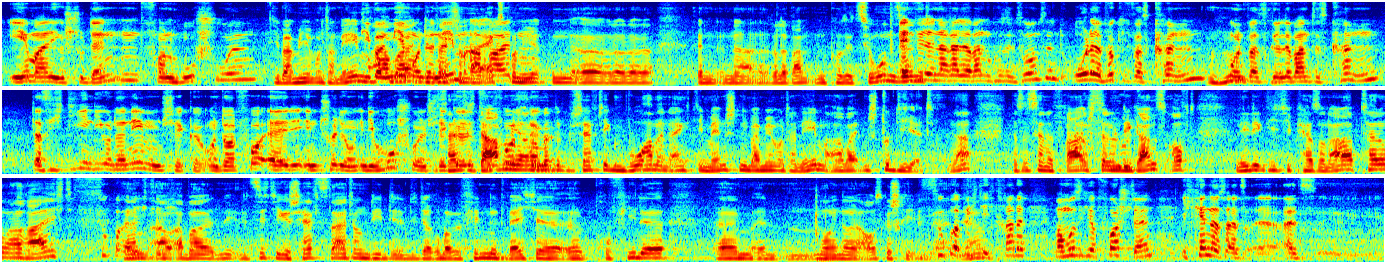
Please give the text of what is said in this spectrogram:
ehemalige Studenten von Hochschulen. Die bei mir im Unternehmen die bei mir im Unternehmen in einer exponierten äh, oder in, in, einer relevanten Position sind. Entweder in einer relevanten Position sind oder wirklich was können mhm. und was Relevantes können, dass ich die in die Unternehmen schicke und dort vor, äh, Entschuldigung, in die Hochschulen schicke. Das heißt, ich darf mich auch damit beschäftigen, wo haben denn eigentlich die Menschen, die bei mir im Unternehmen arbeiten, studiert. Ja? Das ist ja eine Fragestellung, Absolut. die ganz oft lediglich die Personalabteilung erreicht, Super ähm, aber jetzt nicht die Geschäftsleitung, die, die darüber befindet, welche äh, Profile ähm, neu, neu ausgeschrieben Super werden. Super wichtig, ja? gerade, man muss sich ja vorstellen, ich kenne das als, als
